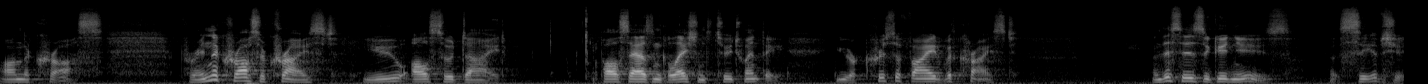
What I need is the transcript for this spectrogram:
on the cross. For in the cross of Christ, you also died. Paul says in Galatians 2:20, you are crucified with Christ. And this is the good news that saves you.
